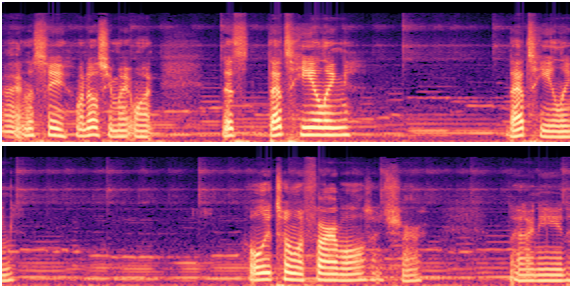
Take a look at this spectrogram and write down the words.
Alright, let's see what else you might want. That's that's healing. That's healing. Holy Tome of Fireballs, sure. That I need.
